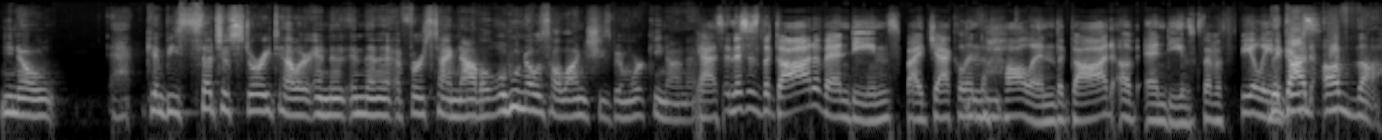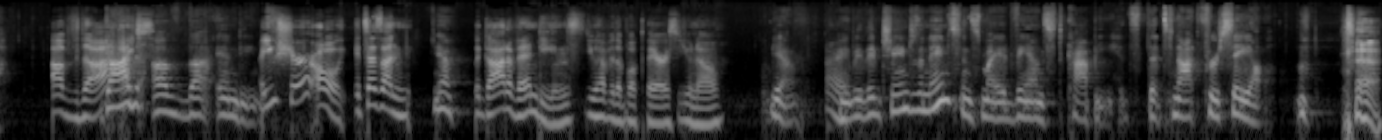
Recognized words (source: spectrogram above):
you know can be such a storyteller and and then a first time novel. Well, who knows how long she's been working on it. Yes, and this is The God of Endings by Jacqueline mm-hmm. Holland. The God of Endings, because I have a feeling The God of the of the God s- of the ending. Are you sure? Oh, it says on Yeah. The God of Endings. You have the book there, so you know. Yeah. All right. Maybe they've changed the name since my advanced copy. It's that's not for sale.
